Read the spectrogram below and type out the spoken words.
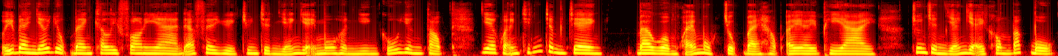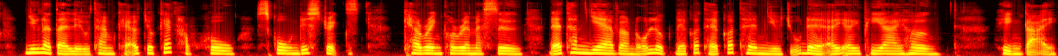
Ủy ban Giáo dục bang California đã phê duyệt chương trình giảng dạy mô hình nghiên cứu dân tộc dài khoảng 900 trang bao gồm khoảng một chục bài học AAPI. Chương trình giảng dạy không bắt buộc, nhưng là tài liệu tham khảo cho các học khu, school districts. Karen Korematsu đã tham gia vào nỗ lực để có thể có thêm nhiều chủ đề AAPI hơn. Hiện tại,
